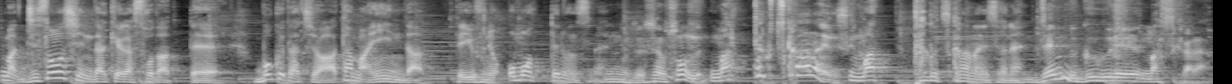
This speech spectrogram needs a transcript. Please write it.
まあ、自尊心だけが育って僕たちは頭いいんだっていうふうに思ってるんですね、もうですねそう全く使わないですか？全く使わないですよね。全部ググれますから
